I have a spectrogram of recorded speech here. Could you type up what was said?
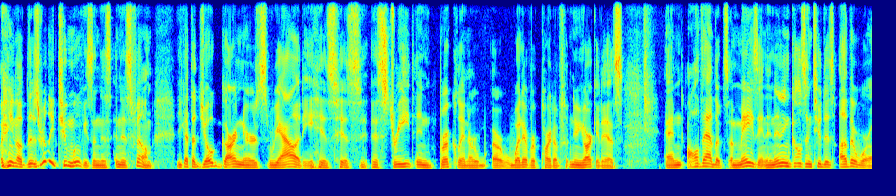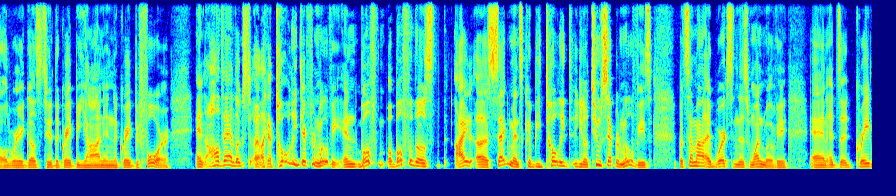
you know, there's really two movies in this in this film. You got the Joe Gardner's reality, his his his street in Brooklyn or or whatever part of New York it is. And all that looks amazing. And then it goes into this other world where he goes to the great beyond and the great before. And all that looks like a totally different movie. And both both of those uh, segments could be totally, you know, two separate movies, but somehow it works in this one movie. And it's a great,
